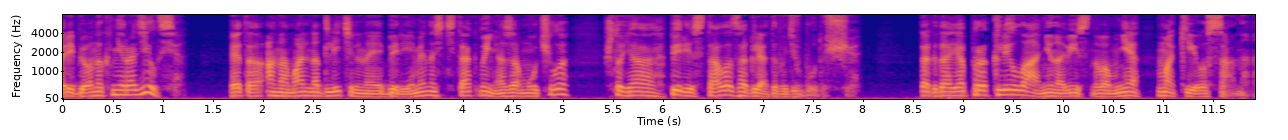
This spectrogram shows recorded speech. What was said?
Ребенок не родился. Эта аномально длительная беременность так меня замучила, что я перестала заглядывать в будущее. Тогда я прокляла ненавистного мне Макио-сана.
